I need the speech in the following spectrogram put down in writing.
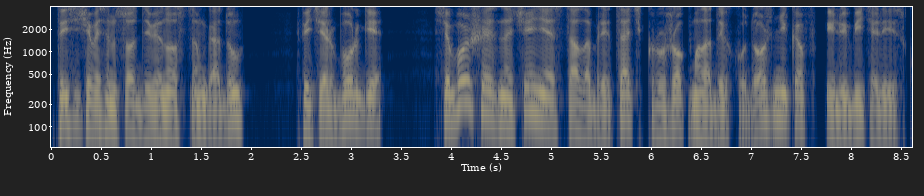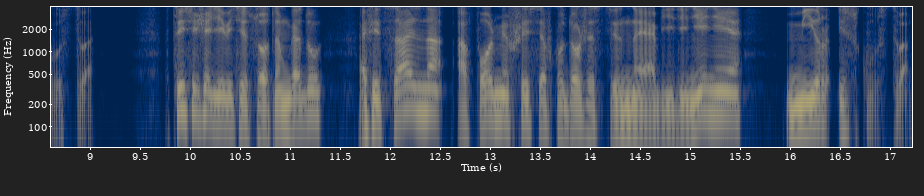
В 1890 году в Петербурге все большее значение стал обретать кружок молодых художников и любителей искусства. В 1900 году официально оформившийся в художественное объединение «Мир искусства».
